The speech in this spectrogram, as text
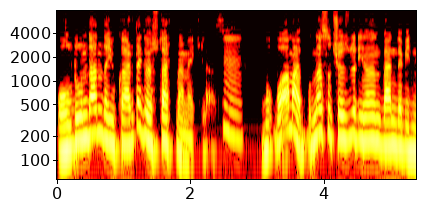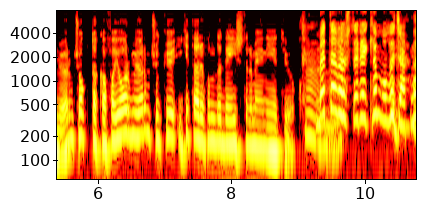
olduğundan da yukarıda göstermemek lazım. Hı. Bu, bu ama bu nasıl çözülür inanın ben de bilmiyorum. Çok da kafa yormuyorum çünkü iki tarafın da değiştirmeye niyeti yok. Hmm. Metaverse'de reklam olacak mı?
